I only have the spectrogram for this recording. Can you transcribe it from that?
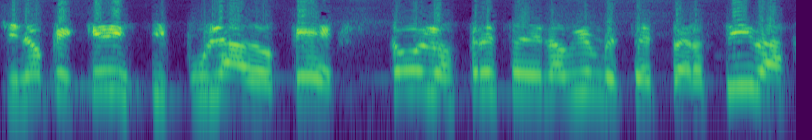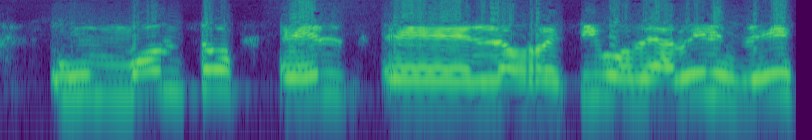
sino que quede estipulado que todos los 13 de noviembre se perciba un monto en eh, los recibos de haberes de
